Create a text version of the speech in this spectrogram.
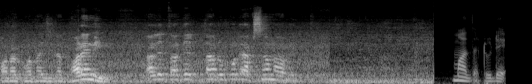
করার- কথা যেটা করেনি, তাহলে তাদের তার উপরে অ্যাকশন হবে। মালদা টুডে।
